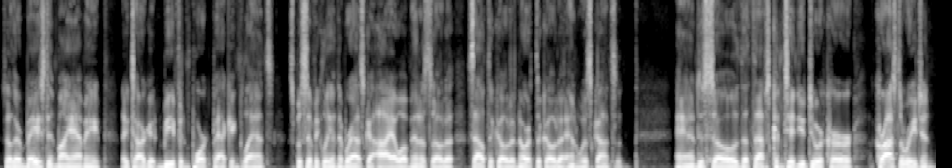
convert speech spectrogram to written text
So they're based in Miami. They target beef and pork packing plants, specifically in Nebraska, Iowa, Minnesota, South Dakota, North Dakota, and Wisconsin. And so the thefts continued to occur across the region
